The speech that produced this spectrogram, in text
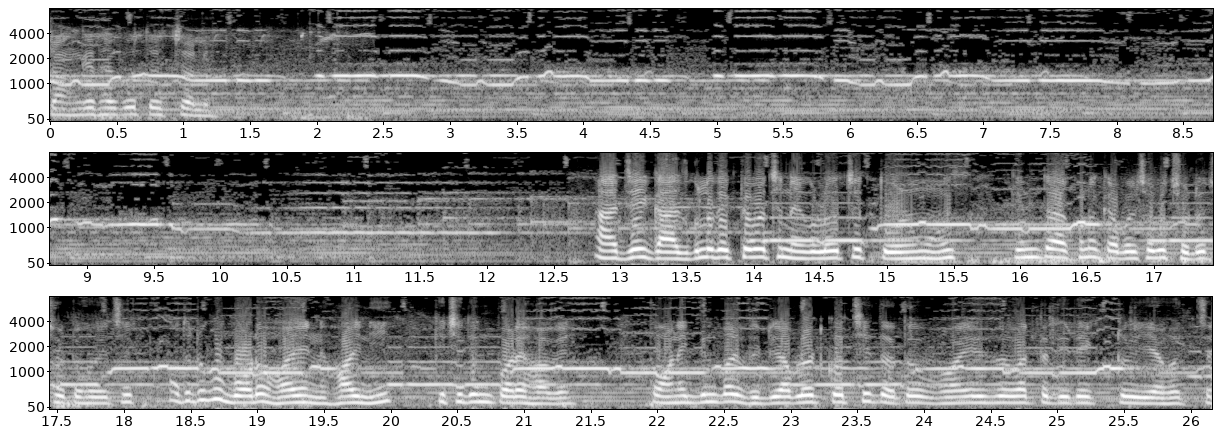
সঙ্গে থাকো, তো চলো। আর যেই গাছগুলো দেখতে পাচ্ছেন, এগুলো হচ্ছে তরমুজ। কিন্তু এখনও কেবল সবই ছোট ছোট হয়েছে, অতটুকু বড় হয়নি হয়নি, কিছুদিন পরে হবে। তো অনেক দিন পর ভিডিও আপলোড করছি তো তো ভয়েস ওভারটা দিতে একটু ইয়ে হচ্ছে।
